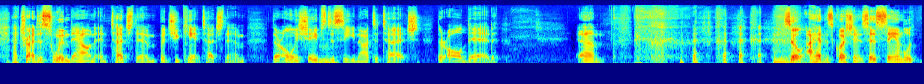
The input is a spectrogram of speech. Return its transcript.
I tried to swim down and touch them, but you can't touch them. They're only shapes to see, not to touch. They're all dead. Um. so I had this question. It says Sam looked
